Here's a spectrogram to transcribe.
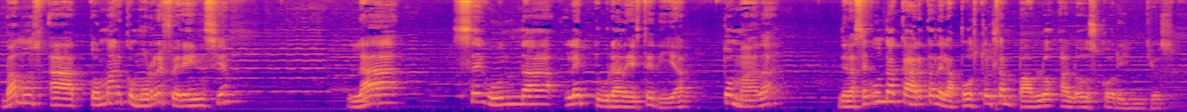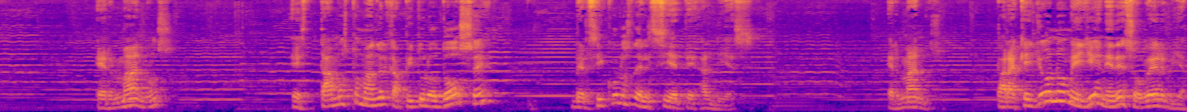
Vamos a tomar como referencia la segunda lectura de este día tomada de la segunda carta del apóstol San Pablo a los Corintios. Hermanos, estamos tomando el capítulo 12 versículos del 7 al 10. Hermanos, para que yo no me llene de soberbia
